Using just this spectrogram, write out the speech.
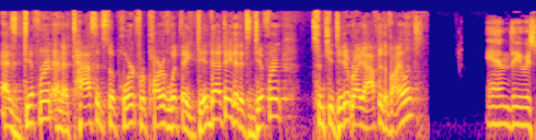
as different and a tacit support for part of what they did that day, that it's different since you did it right after the violence? And the response.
